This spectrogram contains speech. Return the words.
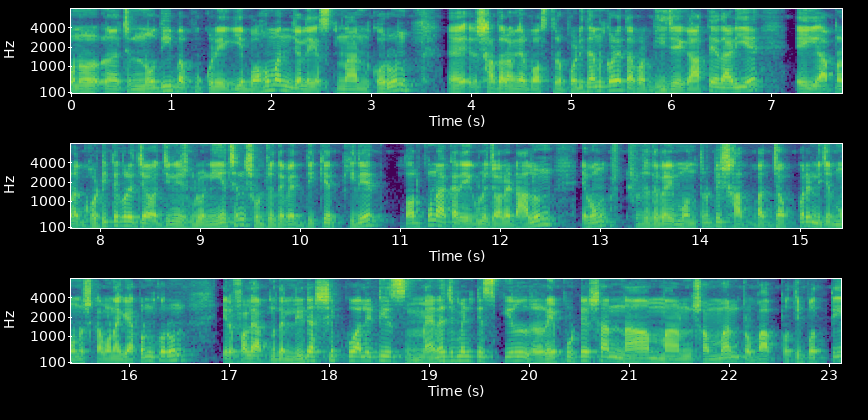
কোনো নদী বা পুকুরে গিয়ে বহমান জলে স্নান করুন সাদা রঙের বস্ত্র পরিধান করে, তারপর ভিজে গাতে দাঁড়িয়ে এই আপনারা ঘটিতে করে যে জিনিসগুলো নিয়েছেন, সূর্যদেবের দিকে ফিরে তর্পণ আকারে এগুলো জলে ঢালুন এবং সূর্যদেবের এই মন্ত্রটি সাতবার জপ করে নিজের মনস্কামনা জ্ঞাপন করুন। এর ফলে আপনাদের leadership qualities management skill reputation নাম, মান, সম্মান, প্রভাব, প্রতিপত্তি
